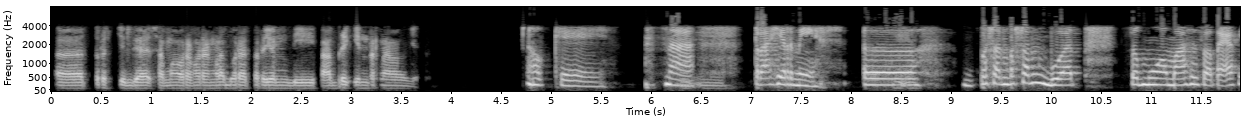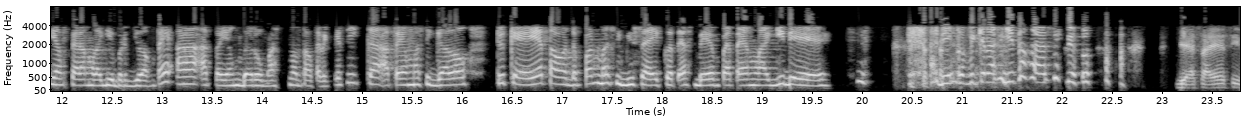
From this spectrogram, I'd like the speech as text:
Uh, terus juga sama orang-orang laboratorium di pabrik internal gitu. Oke. Okay. Nah, hmm. terakhir nih, uh, hmm. pesan-pesan buat semua mahasiswa TF yang sekarang lagi berjuang TA atau yang baru masuk tentang teknik fisika atau yang masih galau, tuh kayaknya tahun depan masih bisa ikut SBMPTN lagi deh. Ada yang kepikiran gitu gak sih dulu? biasanya sih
